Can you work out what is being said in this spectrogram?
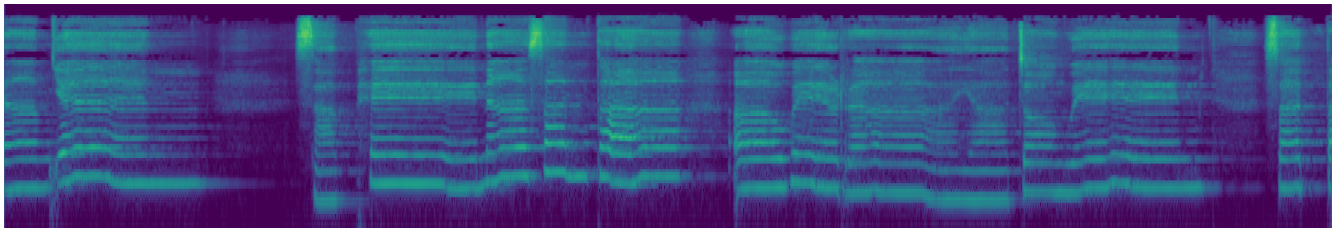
น้ำเย็น สัพเพนาสันตาอาเวราอย่าจองเวรสัตว์ต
